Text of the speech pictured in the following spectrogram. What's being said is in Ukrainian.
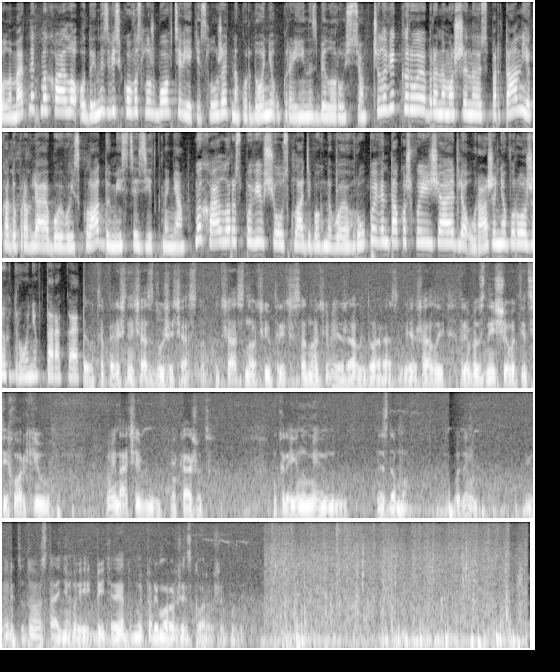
Кулеметник Михайло один із військовослужбовців, які служать на кордоні України з Білоруссю. Чоловік керує бронемашиною Спартан, яка доправляє бойовий склад до місця зіткнення. Михайло розповів, що у складі вогневої групи він також виїжджає для ураження ворожих дронів та ракет. У теперішній час дуже часто. У час ночі, в три часа ночі виїжджали, два рази виїжджали. Треба знищувати цих орків, бо іначе, як кажуть, Україну ми не здамо. Будемо, як говориться, до останнього їх бити, а я думаю, перемога вже скоро вже буде.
